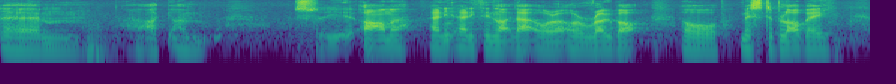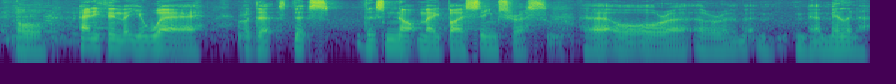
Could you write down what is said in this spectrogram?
um, I, armor, any, anything like that, or, or a robot, or Mr. Blobby, or anything that you wear that's that's that's not made by a seamstress uh, or, or, a, or a, a milliner,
